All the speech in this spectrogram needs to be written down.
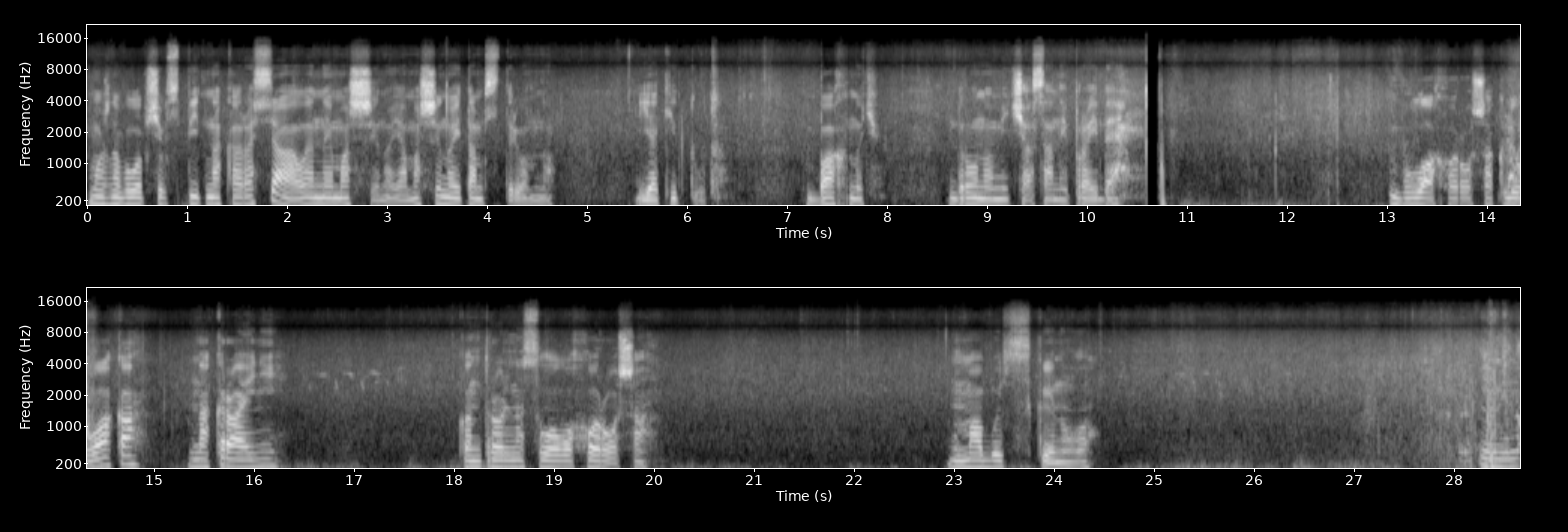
Можна було б ще вспіти на карася, але не машиною. А машиною там стрьомно. Як і тут. Бахнуть дроном і часа не пройде. Була хороша клювака на крайній. Контрольне слово хороша. Мабуть, скинуло. Іменно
